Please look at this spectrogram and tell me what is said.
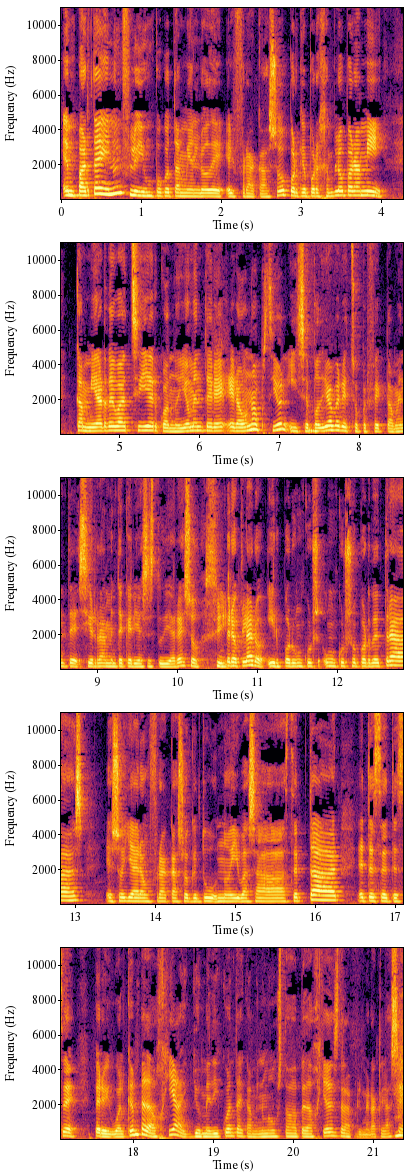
en parte ahí no influye un poco también lo del fracaso, porque por ejemplo para mí cambiar de bachiller cuando yo me enteré era una opción y se podría haber hecho perfectamente si realmente querías estudiar eso. Sí. Pero claro, ir por un curso, un curso por detrás, eso ya era un fracaso que tú no ibas a aceptar, etc, etc. Pero igual que en pedagogía, yo me di cuenta de que a mí no me gustaba pedagogía desde la primera clase.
